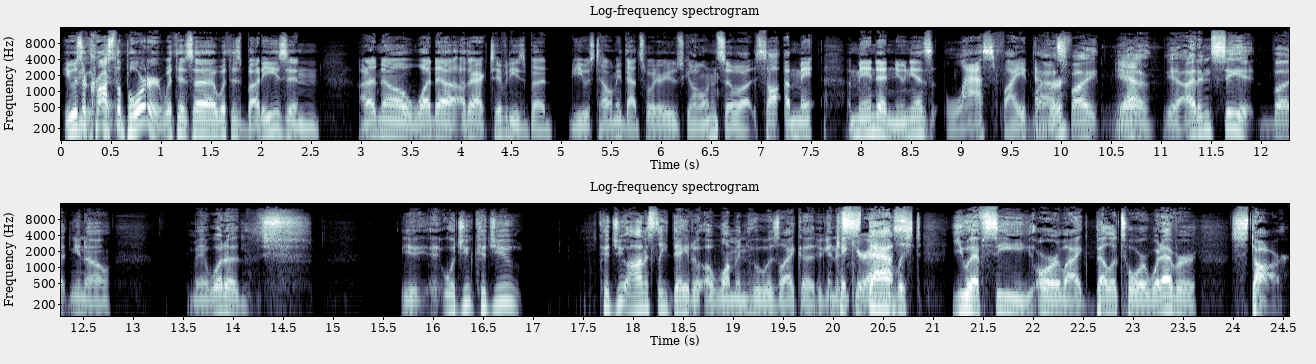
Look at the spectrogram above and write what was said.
He was across the border with his uh, with his buddies, and I don't know what uh, other activities, but he was telling me that's where he was going. And so uh, saw Ama- Amanda Nunes last fight ever. last fight. Yeah. Yeah. yeah, I didn't see it, but you know, man, what a. You, would you? Could you? Could you honestly date a, a woman who was like a Who an kick your ass? established UFC or like Bellator or whatever star?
